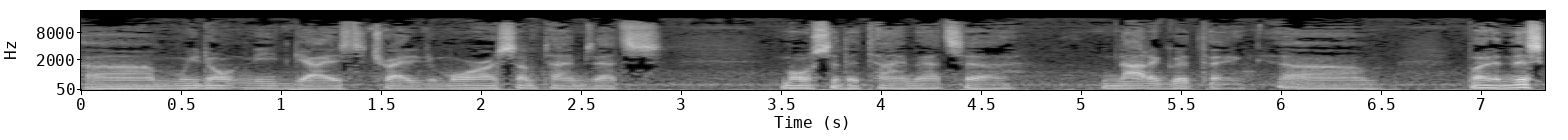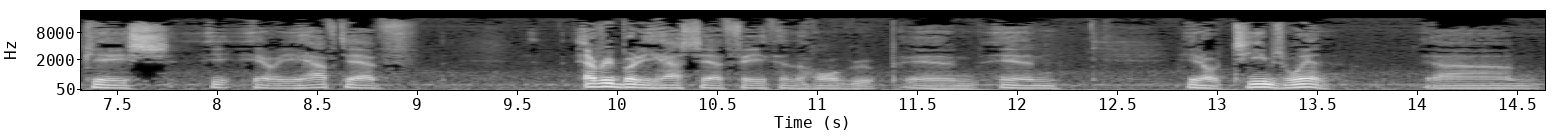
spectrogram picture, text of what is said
Um, we don't need guys to try to do more. Sometimes that's most of the time that's a not a good thing. Um, But in this case, you know, you have to have everybody has to have faith in the whole group, and and you know, teams win. Um,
